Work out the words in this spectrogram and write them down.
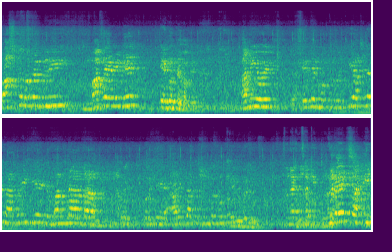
বাস্তবতাগুলি মাথায় রেখে এগোতে হবে। আমি ওই এদের মধ্যে ওই কি আছে না নাগরিক গিয়ে ওই যে মান্না বা ওই- যে আরেকটা সুন্দর মতো। জুনাইদ সাকিব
